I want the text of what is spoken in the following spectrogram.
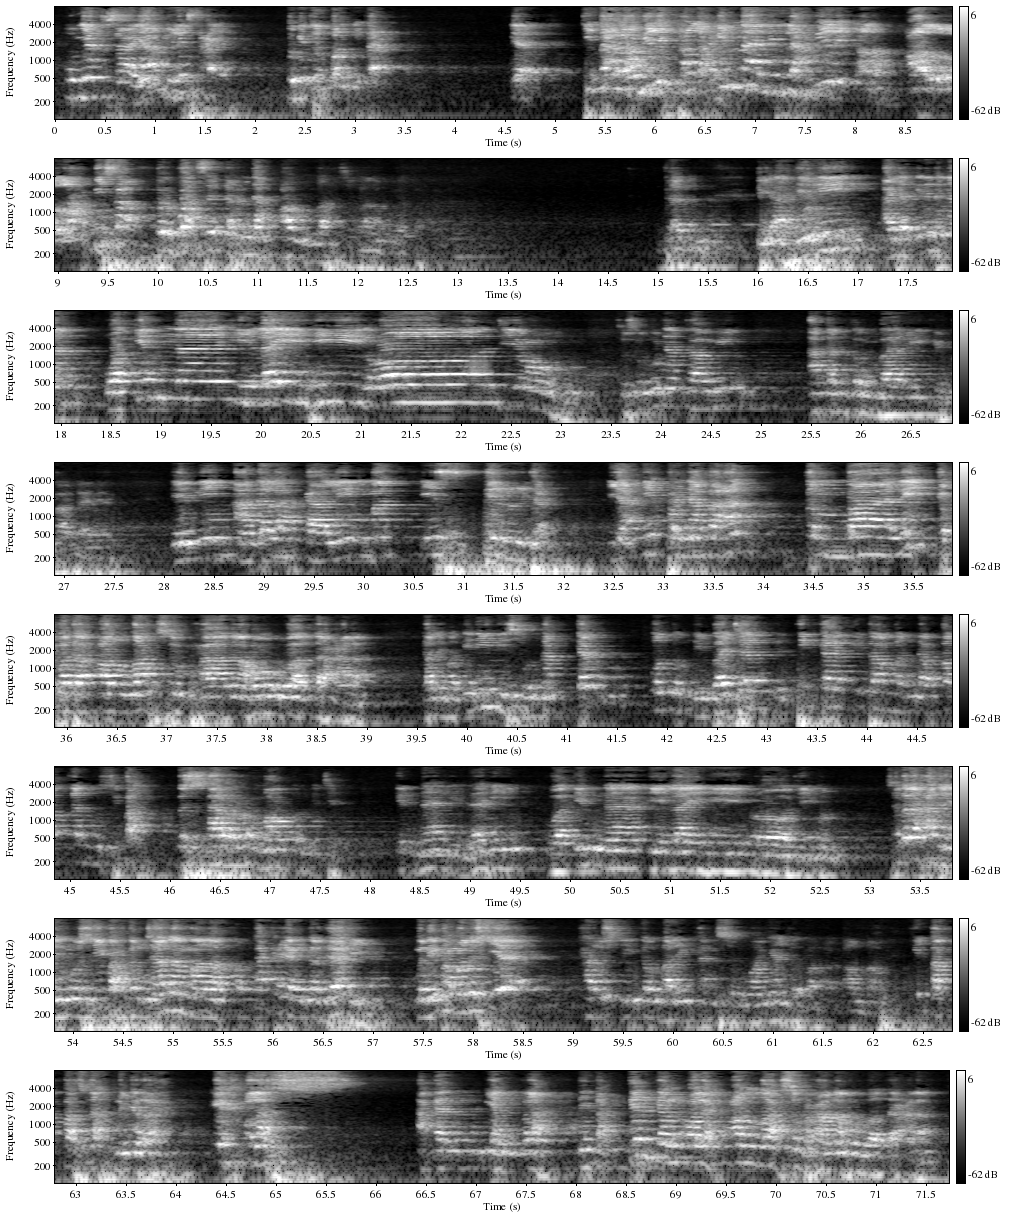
punya saya, milik saya. Begitu pun kita. Kita adalah milik Allah. Inna lillah milik Allah. Allah bisa berbuat sekehendak Allah Subhanahu wa. Dan diakhiri ayat ini dengan wa inna ilaihi raji'un. Sesungguhnya kami akan kembali kepadanya. Ini adalah kalimat istirja, yakni pernyataan kembali kepada Allah Subhanahu wa taala. Kalimat ini disunatkan untuk dibaca ketika kita mendapatkan musibah besar maupun kecil. Inna lillahi wa inna ilaihi rajiun. Saudara hadirin musibah bencana malapetaka yang terjadi menimpa manusia harus dikembalikan semuanya kepada Allah. Kita pasrah menyerah, ikhlas akan yang telah ditakdirkan oleh Allah Subhanahu wa taala.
